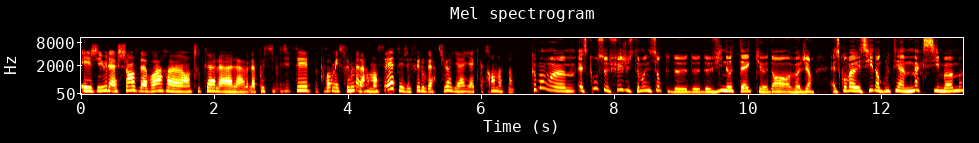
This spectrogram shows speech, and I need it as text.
Et j'ai eu la chance d'avoir, euh, en tout cas, la, la- la possibilité de pouvoir m'exprimer à l'Armancette. Et j'ai fait l'ouverture il y a, il y a quatre ans maintenant. Comment euh, est-ce qu'on se fait justement une sorte de, de, de vinothèque dans, dire, Est-ce qu'on va essayer d'en goûter un maximum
